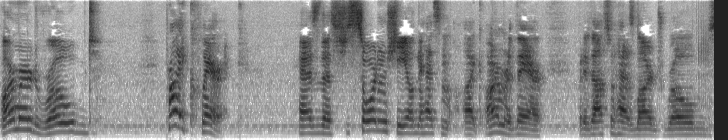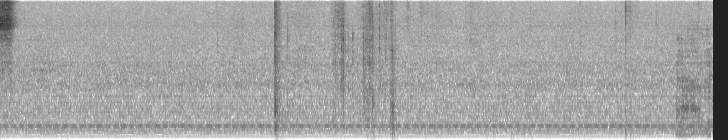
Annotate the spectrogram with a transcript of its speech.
armored, robed, probably cleric. Has the sword and shield, and it has some like armor there, but it also has large robes. Um,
